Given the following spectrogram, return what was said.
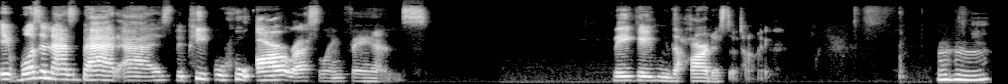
it wasn't as bad as the people who are wrestling fans. They gave me the hardest of time. Mhm.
